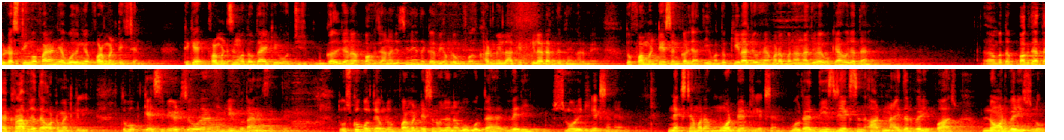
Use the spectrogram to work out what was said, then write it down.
रस्टिंग ऑफ़ आयरन या बोलेंगे फर्मेंटेशन ठीक है? फर्मेंटेशन मतलब होता है कि वो चीज़ गल जाना पक जाना जैसे नहीं कभी हम लोग घर में ला के केला रख देते हैं घर में तो फर्मेंटेशन कर जाती है। मतलब केला जो है हमारा बनाना जो है वो क्या हो जाता है? आ, मतलब पक जाता है ख़राब हो जाता है ऑटोमेटिकली तो वो किस रेट से हो रहा है हम ये बता नहीं सकते। तो उसको बोलते हैं हम लोग फर्मेंटेशन हो जाना वो बोलता है वेरी स्लो रेट रिएक्शन है। नेक्स्ट है हमारा मॉडरेट रिएक्शन बोलता है these reaction are neither very fast not very slow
